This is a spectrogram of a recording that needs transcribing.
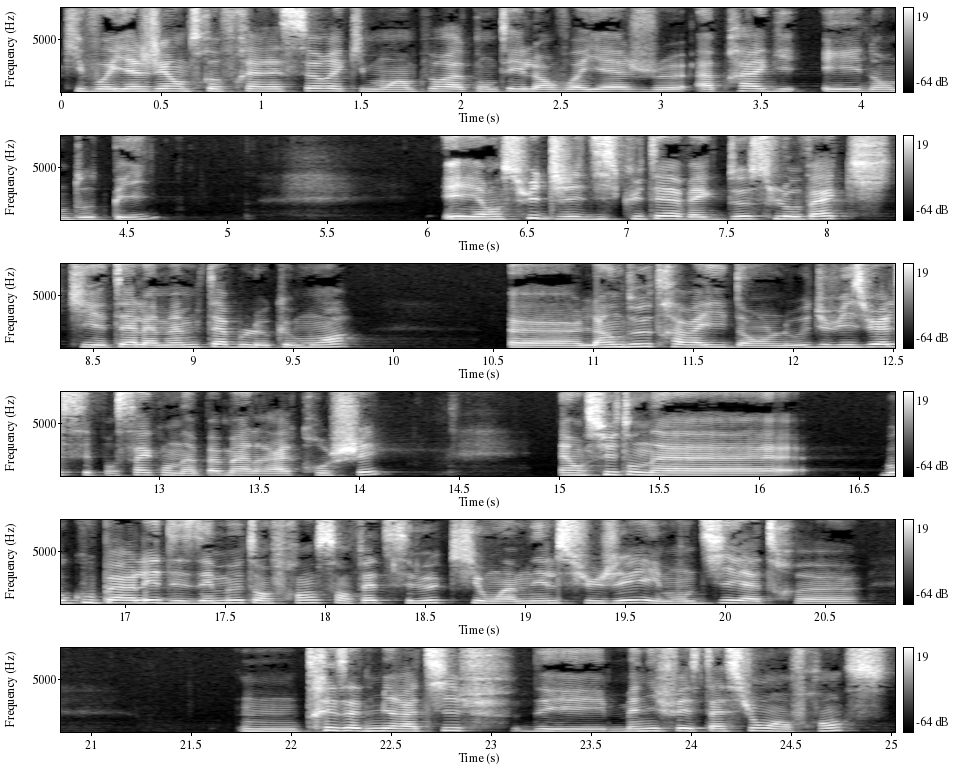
qui voyageaient entre frères et sœurs et qui m'ont un peu raconté leur voyage à Prague et dans d'autres pays. Et ensuite, j'ai discuté avec deux Slovaques qui étaient à la même table que moi. Euh, L'un d'eux travaille dans l'audiovisuel, c'est pour ça qu'on a pas mal raccroché. Et ensuite, on a beaucoup parlé des émeutes en France. En fait, c'est eux qui ont amené le sujet et m'ont dit être euh, très admiratifs des manifestations en France,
